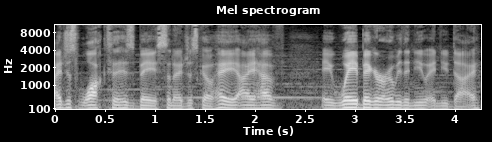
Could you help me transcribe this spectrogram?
I just walk to his base and I just go, hey, I have a way bigger army than you, and you die.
